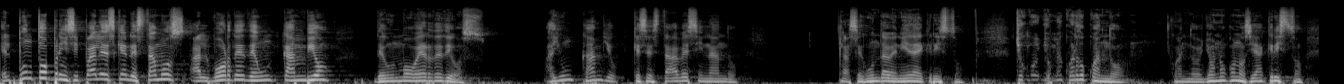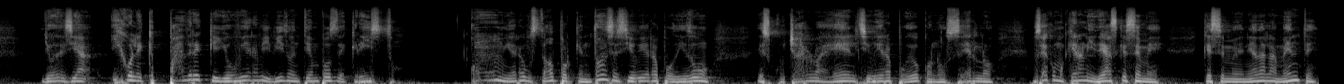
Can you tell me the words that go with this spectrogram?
el punto principal es que estamos al borde de un cambio, de un mover de Dios. Hay un cambio que se está avecinando. La segunda venida de Cristo. Yo, yo me acuerdo cuando, cuando yo no conocía a Cristo, yo decía, híjole, qué padre que yo hubiera vivido en tiempos de Cristo. ¿Cómo me hubiera gustado? Porque entonces sí hubiera podido escucharlo a Él, si hubiera podido conocerlo. O sea, como que eran ideas que se me, que se me venían a la mente.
